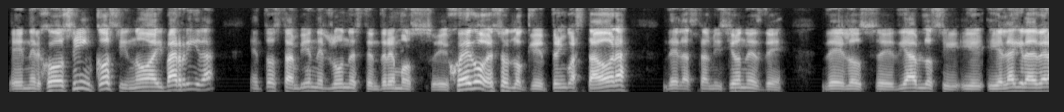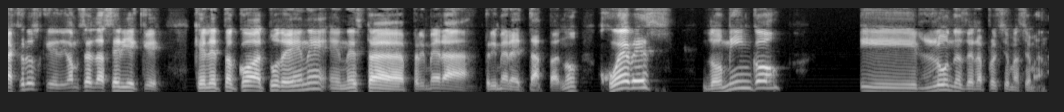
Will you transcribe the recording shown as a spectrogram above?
en el juego 5, si no hay barrida, entonces también el lunes tendremos eh, juego. Eso es lo que tengo hasta ahora de las transmisiones de, de los eh, Diablos y, el Águila de Veracruz, que digamos es la serie que, que le tocó a TUDN en esta primera, primera etapa, ¿no? Jueves, domingo y lunes de la próxima semana.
